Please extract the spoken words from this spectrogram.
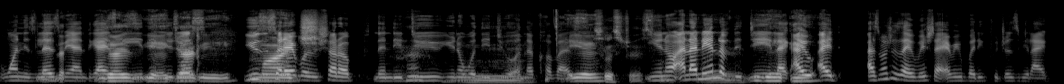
one is lesbian, the guy is Guys- gay, then yeah, you just exactly. use it so that everybody shut up. Then they do, you know, what they do Mm. undercover. Yeah. So stressful. You know, and at the end of the Yeah. day, like I, I, as much as I wish that everybody could just be like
